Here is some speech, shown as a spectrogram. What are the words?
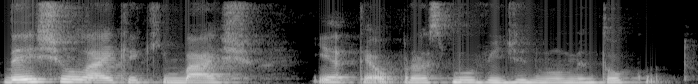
Deixem o like aqui embaixo e até o próximo vídeo do Momento Oculto.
